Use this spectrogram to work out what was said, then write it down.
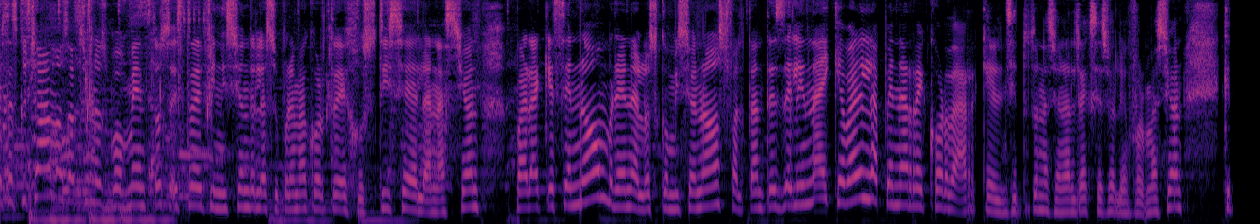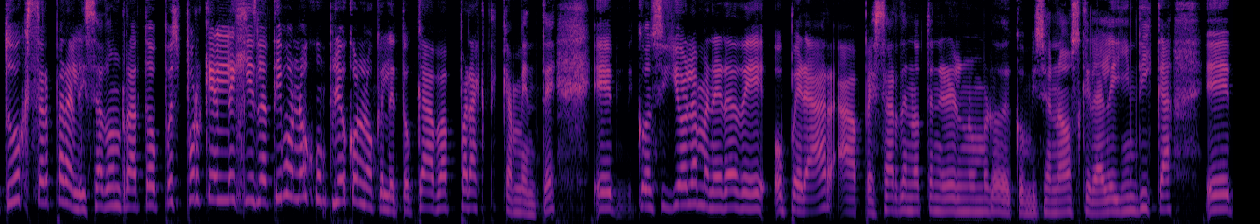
Pues escuchábamos hace unos momentos esta definición de la Suprema Corte de Justicia de la Nación para que se nombren a los comisionados faltantes del INAI, que vale la pena recordar que el Instituto Nacional de Acceso a la Información, que tuvo que estar paralizado un rato, pues porque el legislativo no cumplió con lo que le tocaba prácticamente, eh, consiguió la manera de operar a pesar de no tener el número de comisionados que la ley indica, eh,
